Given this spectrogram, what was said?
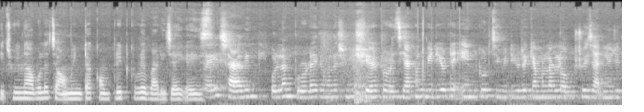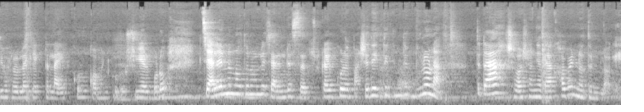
কিছুই না বলে চাউমিনটা কমপ্লিট করে বাড়ি যাই গাইজ সারাদিন কি করলাম? পুরোটাই তোমাদের সঙ্গে শেয়ার করেছি। এখন ভিডিওটা এন্ড করছি। ভিডিওটা কেমন লাগল অবশ্যই জানিও। যদি ভালো লাগে একটা লাইক করো কমেন্ট করো শেয়ার করো। চ্যানেলটা নতুন হলে চ্যানেলটা সাবস্ক্রাইব করে পাশে দেখতে কিন্তু ভুলো না। তো সবার সঙ্গে দেখা হবে নতুন ব্লগে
